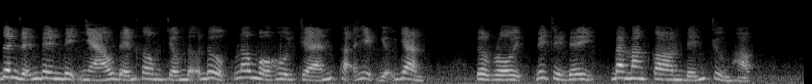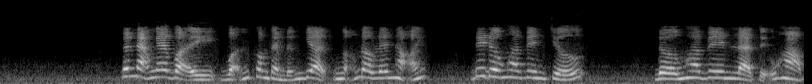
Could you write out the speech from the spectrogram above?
đinh viễn biên bị nhão đến không chống đỡ được, lau mồ hôi chán thỏa hiệp dỗ dành được rồi, đi thì đi, ba mang con đến trường học. Đinh hạo nghe vậy, vẫn không thèm đứng dậy, ngẩng đầu lên hỏi, đi đường hoa viên chứ? Đường hoa viên là tiểu học,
